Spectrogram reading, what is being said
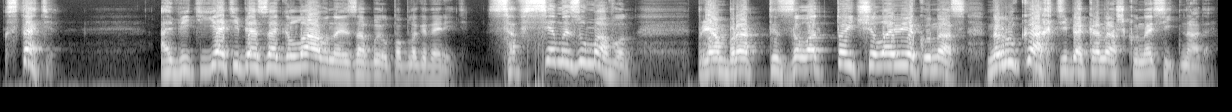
Кстати, а ведь я тебя за главное забыл поблагодарить. Совсем из ума вон. Прям, брат, ты золотой человек у нас. На руках тебя канашку носить надо.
